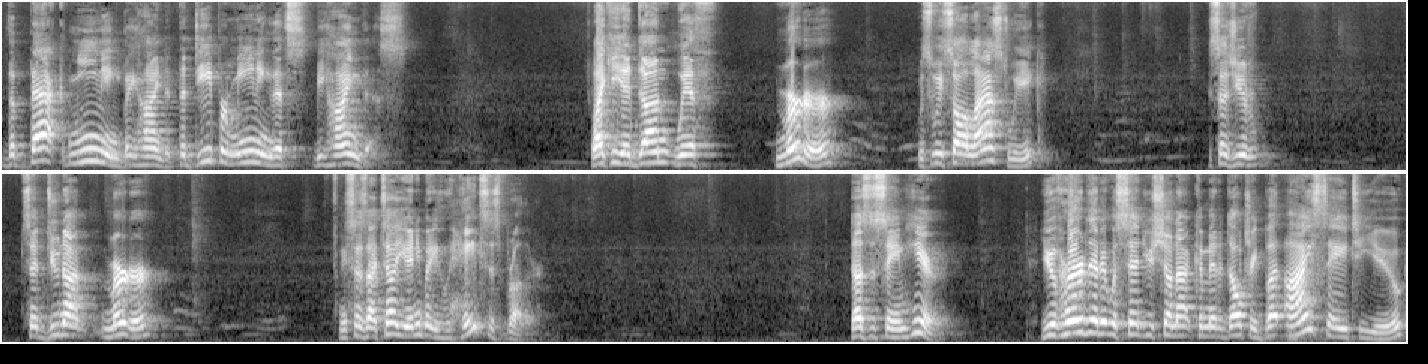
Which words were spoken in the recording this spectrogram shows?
the back meaning behind it, the deeper meaning that's behind this. Like he had done with murder, which we saw last week. He says, You said, Do not murder. He says, I tell you, anybody who hates his brother does the same here. You have heard that it was said, You shall not commit adultery. But I say to you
